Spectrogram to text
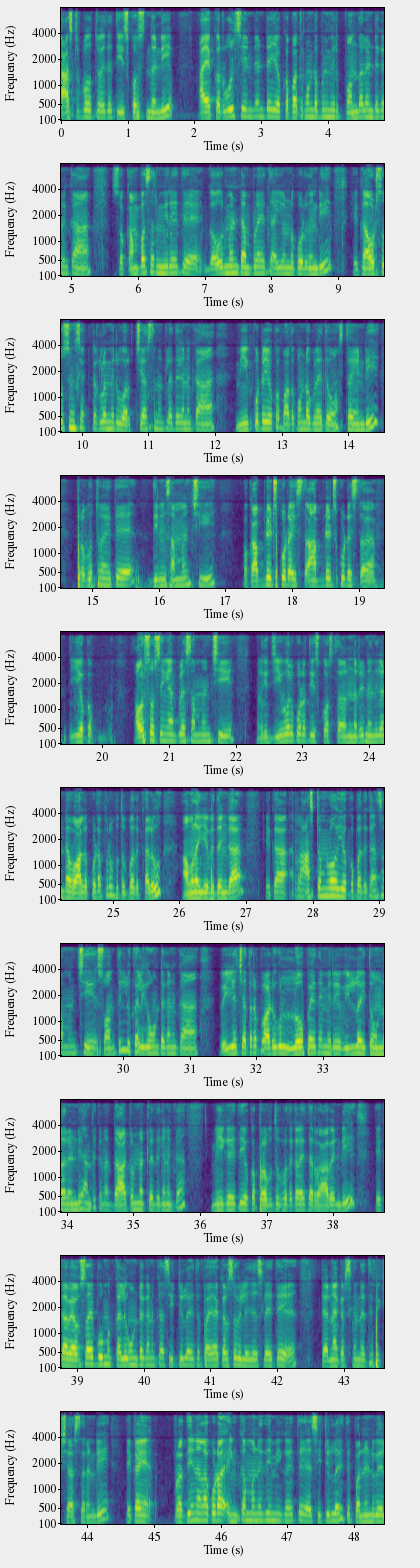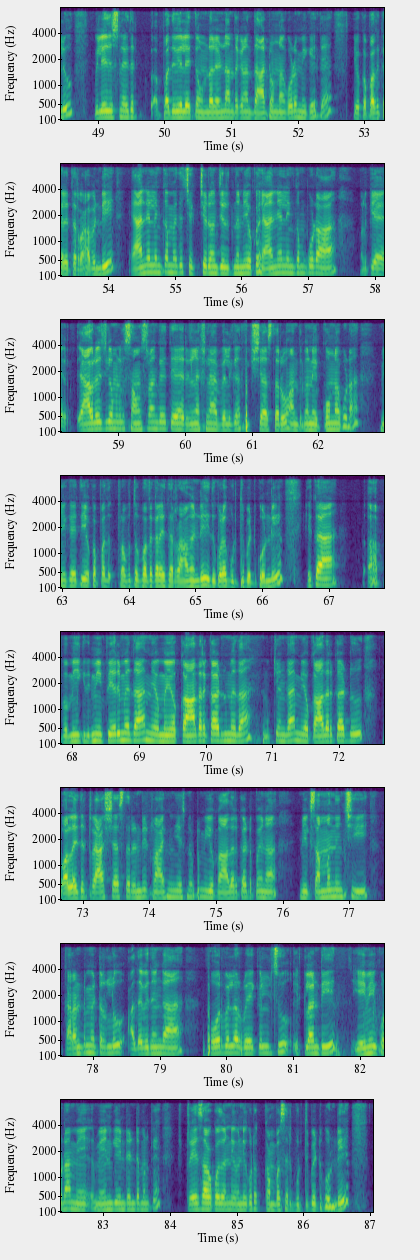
రాష్ట్ర ప్రభుత్వం అయితే తీసుకొస్తుందండి. ఆ యొక్క రూల్స్ ఏంటంటే ఈ యొక్క పథకం డబ్బులు మీరు పొందాలంటే కనుక సో కంపల్సరీ మీరైతే గవర్నమెంట్ ఎంప్లాయ్ అయితే అయ్యి ఉండకూడదండి. ఇక అవుట్సోర్సింగ్ సెక్టర్లో మీరు వర్క్ చేస్తున్నట్లయితే కనుక మీకు కూడా ఈ యొక్క పథకం డబ్బులు అయితే వస్తాయండి. ప్రభుత్వం అయితే దీనికి సంబంధించి ఒక అప్డేట్స్ కూడా ఇస్తా అప్డేట్స్ కూడా ఇస్తా. ఈ యొక్క అవుట్సోర్సింగ్ ఎంప్లాయీస్ సంబంధించి మనకి జీవోలు కూడా తీసుకొస్తా ఉన్నారు. ఎందుకంటే వాళ్ళకు కూడా ప్రభుత్వ పథకాలు అమలు అయ్యే విధంగా ఇక రాష్ట్రంలో ఈ యొక్క పథకానికి సంబంధించి సొంత ఇల్లు కలిగి ఉంటే కనుక వెయ్యి చదరపు అడుగులు లోపు అయితే మీరు ఇల్లు అయితే ఉండాలండి. అంతకన్నా దాటి ఉన్నట్లయితే కనుక మీకైతే ఈ యొక్క ప్రభుత్వ పథకాలు అయితే రావండి. ఇక వ్యవసాయ భూమి కలిగి ఉంటే కనుక సిటీలో అయితే ఫైవ్ ఏకర్స్ విలేజెస్లో అయితే టెన్ ఏకర్స్ కింద అయితే ఫిక్స్ చేస్తారండి. ఇక ప్రతి నెల కూడా ఇన్కమ్ అనేది మీకైతే సిటీలో అయితే పన్నెండు వేలు విలేజెస్లో అయితే పదివేలు అయితే ఉండాలండి. అంతకన్నా దాటి ఉన్నా కూడా మీకైతే ఈ యొక్క పథకాలు అయితే రావండి. యాన్యువల్ ఇన్కమ్ అయితే చెక్ చేయడం జరుగుతుందండి. ఈ యొక్క యాన్యువల్ ఇన్కమ్ కూడా మనకి యావరేజ్గా మనకి సంవత్సరానికి అయితే రెండు లక్షల యాభై వేలుగా ఫిక్స్ చేస్తారు. అంతకన్నా ఎక్కువ ఉన్నా కూడా మీకైతే ఈ యొక్క ప్రభుత్వ పథకాలు అయితే రావండి. ఇది కూడా గుర్తుపెట్టుకోండి. ఇక మీకు మీ పేరు మీద మీ మీ యొక్క ఆధార్ కార్డు మీద ముఖ్యంగా మీ యొక్క ఆధార్ కార్డు వాళ్ళైతే ట్రాష్ చేస్తారండి. ట్రాకింగ్ చేసినప్పుడు మీ యొక్క ఆధార్ కార్డు పైన మీకు సంబంధించి కరెంట్ మీటర్లు అదేవిధంగా ఫోర్ వీలర్ వెహికల్స్ ఇట్లాంటివి ఏమీ కూడా మే మెయిన్గా ఏంటంటే మనకి ట్రేస్ అవ్వకూడదండి. ఇవన్నీ కూడా కంపల్సరీ గుర్తుపెట్టుకోండి.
